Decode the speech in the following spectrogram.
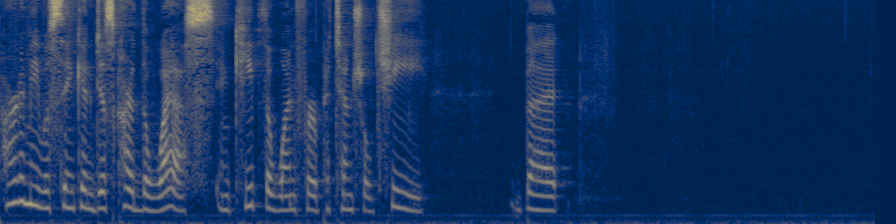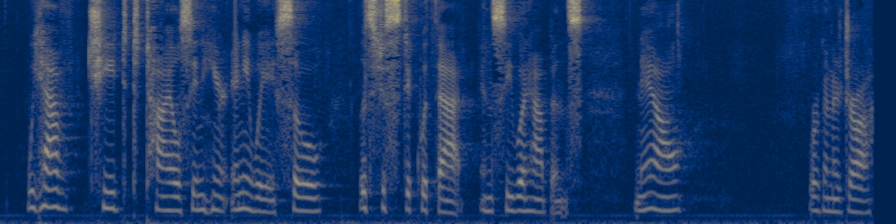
Part of me was thinking discard the west and keep the one for a potential chi, but we have cheat tiles in here anyway, so let's just stick with that and see what happens. Now, we're going to draw.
